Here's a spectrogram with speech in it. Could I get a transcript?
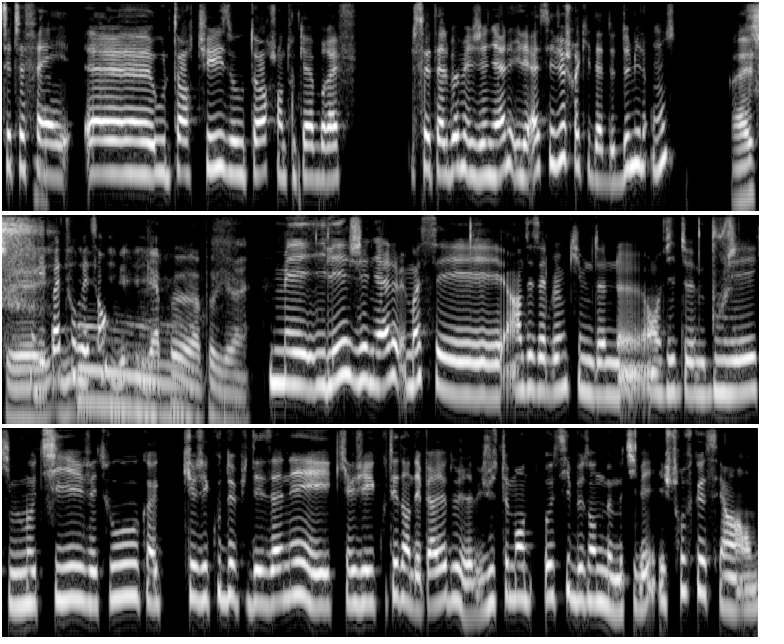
Tout à fait. Euh, ou Torches ou Torche en tout cas. Bref, cet album est génial. Il est assez vieux, je crois qu'il date de 2011. Ouais, c'est- Il est pas tout récent. Il est, il est un peu, un peu vieux. ouais. Mais il est génial. Moi, c'est un des albums qui me donne euh, envie de me bouger, qui me motive et tout, que, j'écoute depuis des années et que j'ai écouté dans des périodes où j'avais justement aussi besoin de me motiver. Et je trouve que c'est un,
